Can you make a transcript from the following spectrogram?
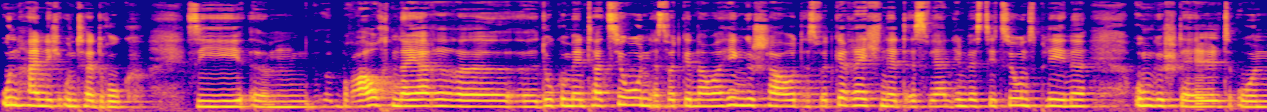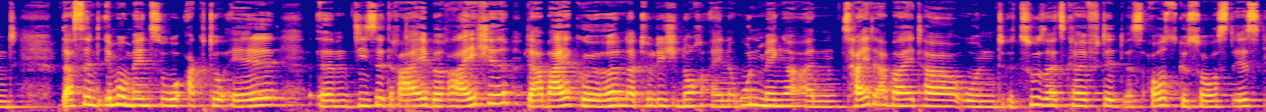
unheimlich unter Druck. Sie ähm, braucht mehrere äh, Dokumentationen, es wird genauer hingeschaut, es wird gerechnet, es werden Investitionspläne umgestellt und das sind im Moment so aktuell ähm, diese drei Bereiche. Dabei gehören natürlich noch eine Unmenge an Zeitarbeiter und Zusatzkräfte, das ausgesourced ist.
